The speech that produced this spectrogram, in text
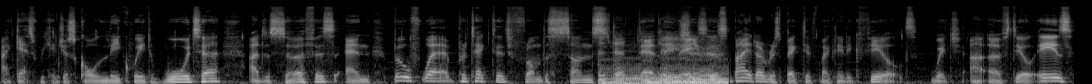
I guess we can just call liquid water at the surface, and both were protected from the sun's deadly lasers by their respective magnetic fields, which our Earth still is,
